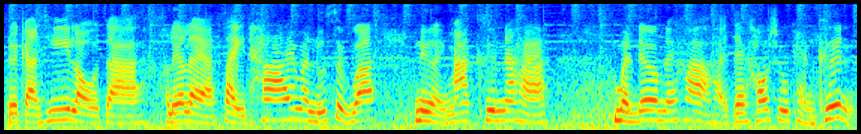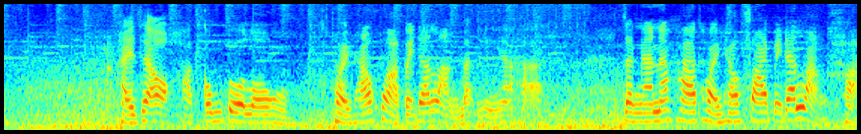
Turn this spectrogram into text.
โดยการที่เราจะเขาเรียกอะไรอะใส่ท่าให้มันรู้สึกว่าเหนื่อยมากขึ้นนะคะ เหมือนเดิมเลยค่ะ หายใจเข้าชูแขนขึ้น หายใจออกค่ะก้มตัวลง ถอยเท้าขวาไปด้านหลังแบบนี้นะคะ จากนั้นนะคะถอยเท้าซ้ายไปด้านหลังค่ะ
